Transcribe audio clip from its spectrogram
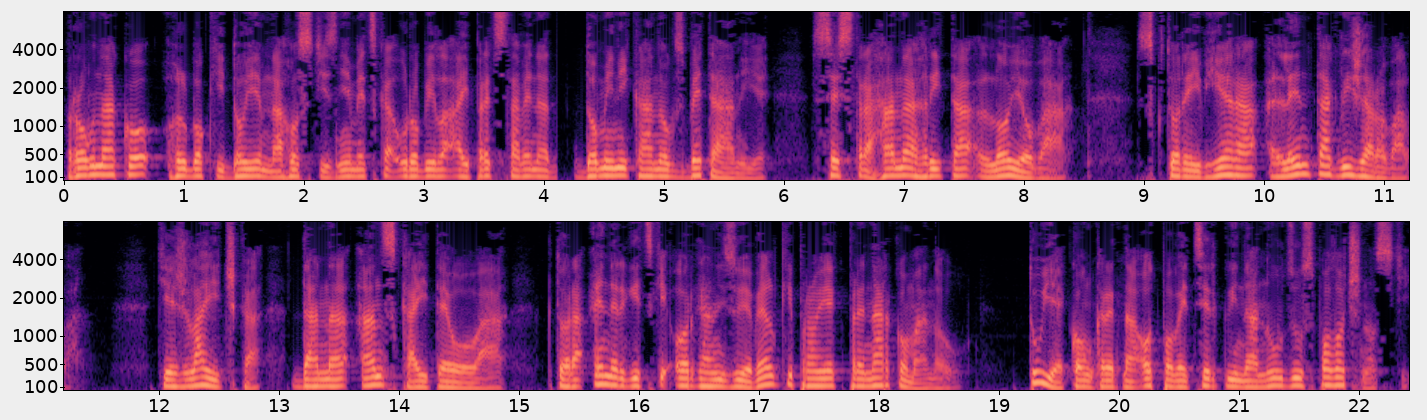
Rovnako hlboký dojem na hosti z Nemecka urobila aj predstavená Dominikánok z Betánie, sestra Hanna Hrita Lojová, z ktorej viera len tak vyžarovala. Tiež lajička Dana Anskajteová, ktorá energicky organizuje veľký projekt pre narkomanov. Tu je konkrétna odpoveď cirkvi na núdzu spoločnosti.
